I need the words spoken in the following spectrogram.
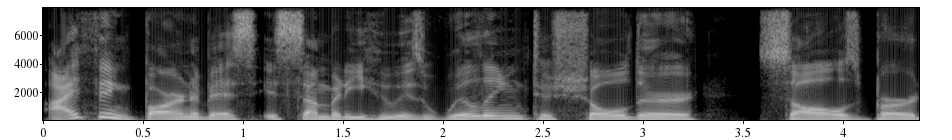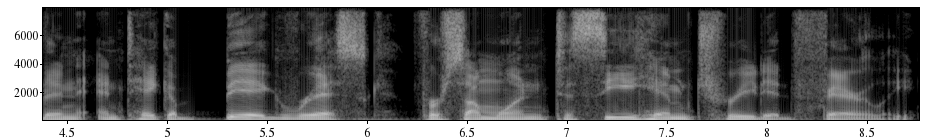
I think Barnabas is somebody who is willing to shoulder Saul's burden and take a big risk for someone to see him treated fairly.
